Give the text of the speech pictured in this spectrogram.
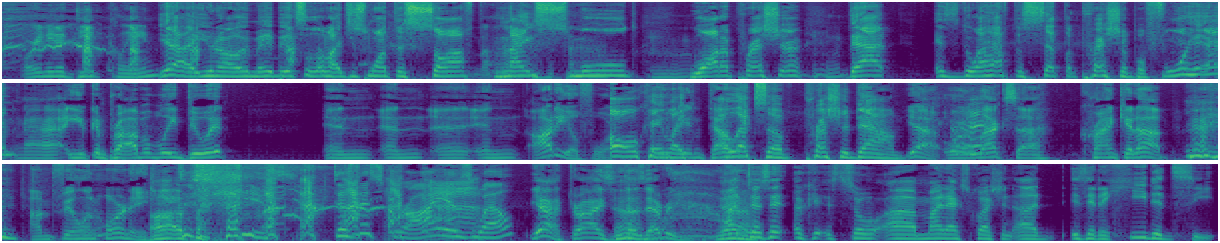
or you need a deep clean. yeah, you know maybe it's a little. I just want this soft, Uh-huh. nice, smooth Mm-hmm. water pressure. That is. Do I have to set the pressure beforehand? Uh, you can probably do it in in uh, in audio form. Oh, okay. You like can tell it. Alexa, pressure down. Yeah, or Alexa, crank it up. I'm feeling horny. Uh, Jeez. Does this dry as well? yeah, it dries. It does everything. Uh, does it? Okay. So uh, my next question: uh, Is it a heated seat?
